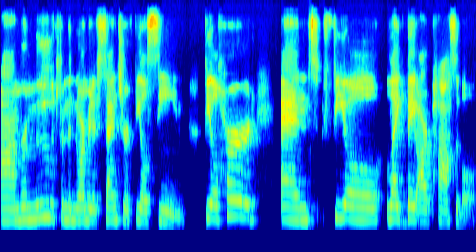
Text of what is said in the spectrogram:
um, removed from the normative center, feel seen, feel heard, and feel like they are possible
